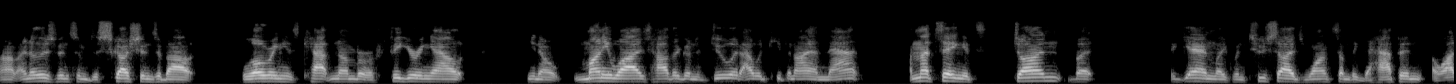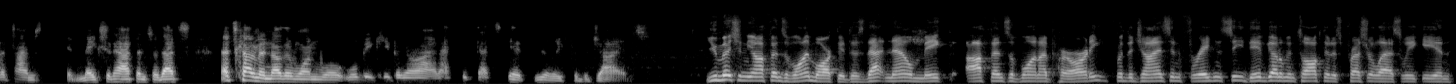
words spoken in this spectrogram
Um, I know there's been some discussions about lowering his cap number or figuring out, you know, money wise how they're going to do it. I would keep an eye on that. I'm not saying it's done, but again, like when two sides want something to happen, a lot of times it makes it happen. So that's that's kind of another one we'll we'll be keeping our eye on. I think that's it really for the Giants. You mentioned the offensive line market. Does that now make offensive line a priority for the Giants in free agency? Dave Gettleman talked in his presser last week, Ian. I'm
